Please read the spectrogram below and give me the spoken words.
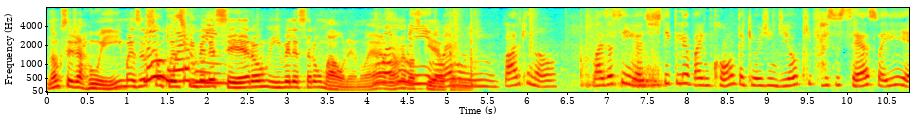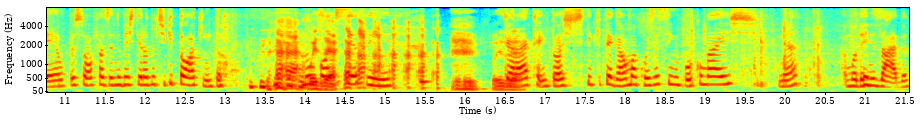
Não que seja ruim, mas não, são coisas que envelheceram ruim. e envelheceram mal, né? Não é, não é, não é um ruim, negócio que não é, é ruim. Claro que não. Mas assim, a gente tem que levar em conta que hoje em dia o que faz sucesso aí é o pessoal fazendo besteira no TikTok, então. não pode é. ser assim. Pois é. Caraca, então a gente tem que pegar uma coisa assim, um pouco mais, né? Modernizada.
